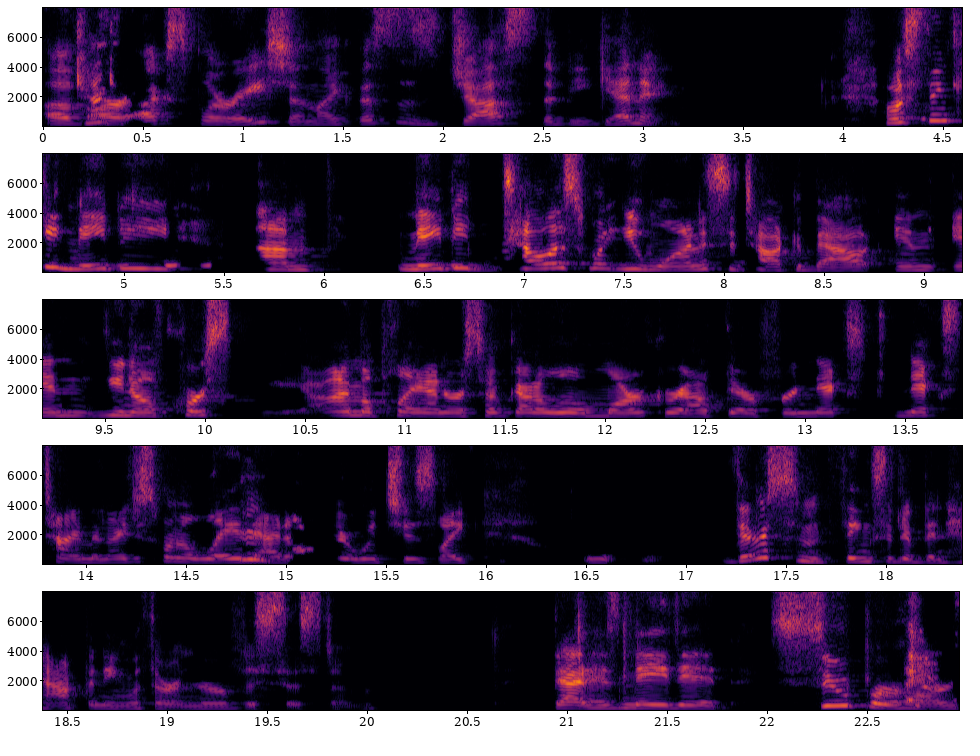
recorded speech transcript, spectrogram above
of our exploration. Like this is just the beginning I was thinking maybe um, maybe tell us what you want us to talk about and and you know of course i'm a planner so i've got a little marker out there for next next time and i just want to lay hmm. that out there which is like there's some things that have been happening with our nervous system that has made it super hard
